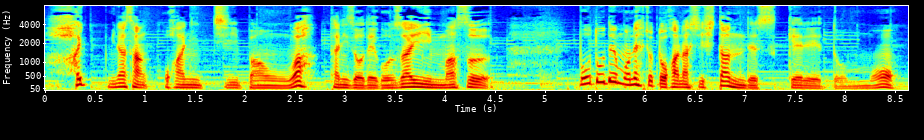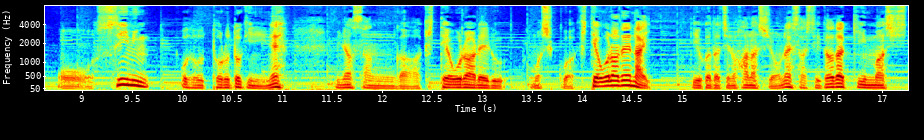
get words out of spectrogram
はい。皆さん、おはにちばんは、谷蔵でございます。冒頭でもね、ちょっとお話ししたんですけれども、睡眠をとるときにね、皆さんが来ておられる、もしくは来ておられないっていう形の話をね、させていただきまし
